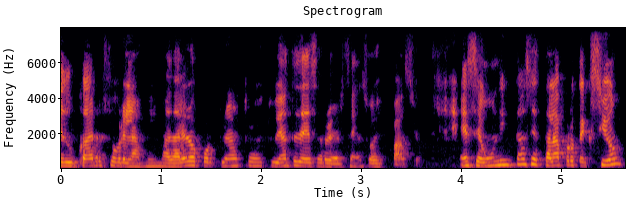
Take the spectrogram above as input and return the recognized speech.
educar sobre las mismas, darle la oportunidad a nuestros estudiantes de desarrollarse en esos espacios. En segunda instancia está la protección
